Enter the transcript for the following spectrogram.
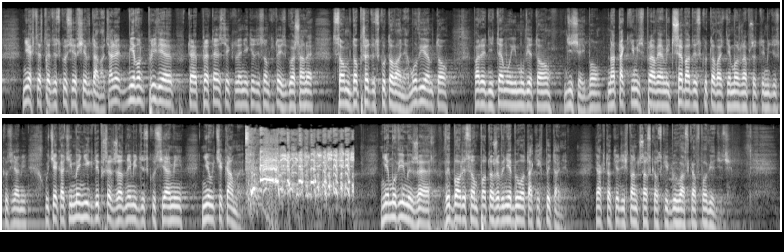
nie chcę w tę dyskusję się wdawać, ale niewątpliwie te pretensje, które niekiedy są tutaj zgłaszane, są do przedyskutowania. Mówiłem to parę dni temu i mówię to dzisiaj, bo nad takimi sprawami trzeba dyskutować, nie można przed tymi dyskusjami uciekać i my nigdy przed żadnymi dyskusjami nie uciekamy. Nie mówimy, że wybory są po to, żeby nie było takich pytań, jak to kiedyś pan Trzaskowski był łaskaw powiedzieć.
